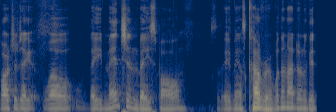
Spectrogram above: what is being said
Bartow Jacket, well, they mention baseball, so they must cover it. Well, they're not doing a good.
